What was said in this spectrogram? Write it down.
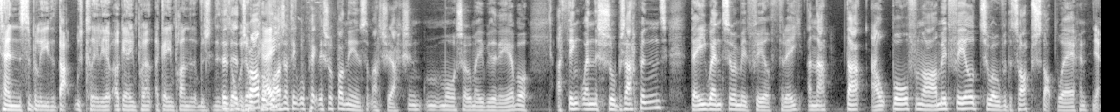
tends to believe that that was clearly a, a game plan a game plan that was that, The, that the was problem okay. was, I think we'll pick this up on the instant match reaction more so maybe than here, but I think when the subs happened, they went to a midfield three, and that that out ball from our midfield to over the top stopped working. yeah.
